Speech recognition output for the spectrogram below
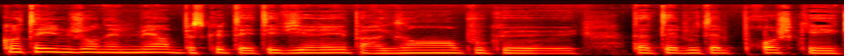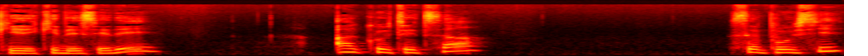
quand t'as une journée de merde parce que t'as été viré par exemple ou que t'as tel ou tel proche qui est, qui est- décédé, à côté de ça, ça peut aussi,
